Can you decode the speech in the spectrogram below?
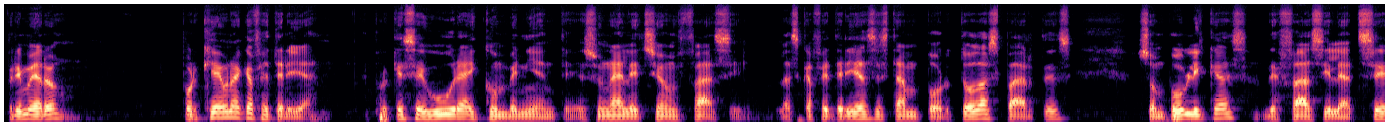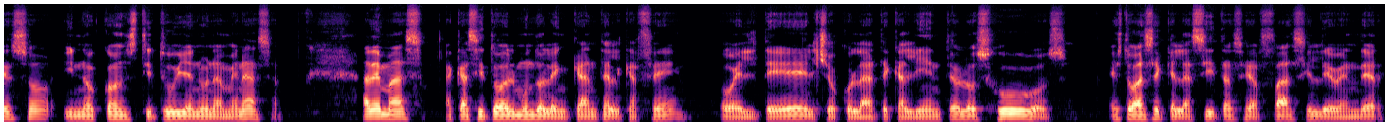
Primero, ¿por qué una cafetería? Porque es segura y conveniente. Es una elección fácil. Las cafeterías están por todas partes, son públicas, de fácil acceso y no constituyen una amenaza. Además, a casi todo el mundo le encanta el café o el té, el chocolate caliente o los jugos. Esto hace que la cita sea fácil de vender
